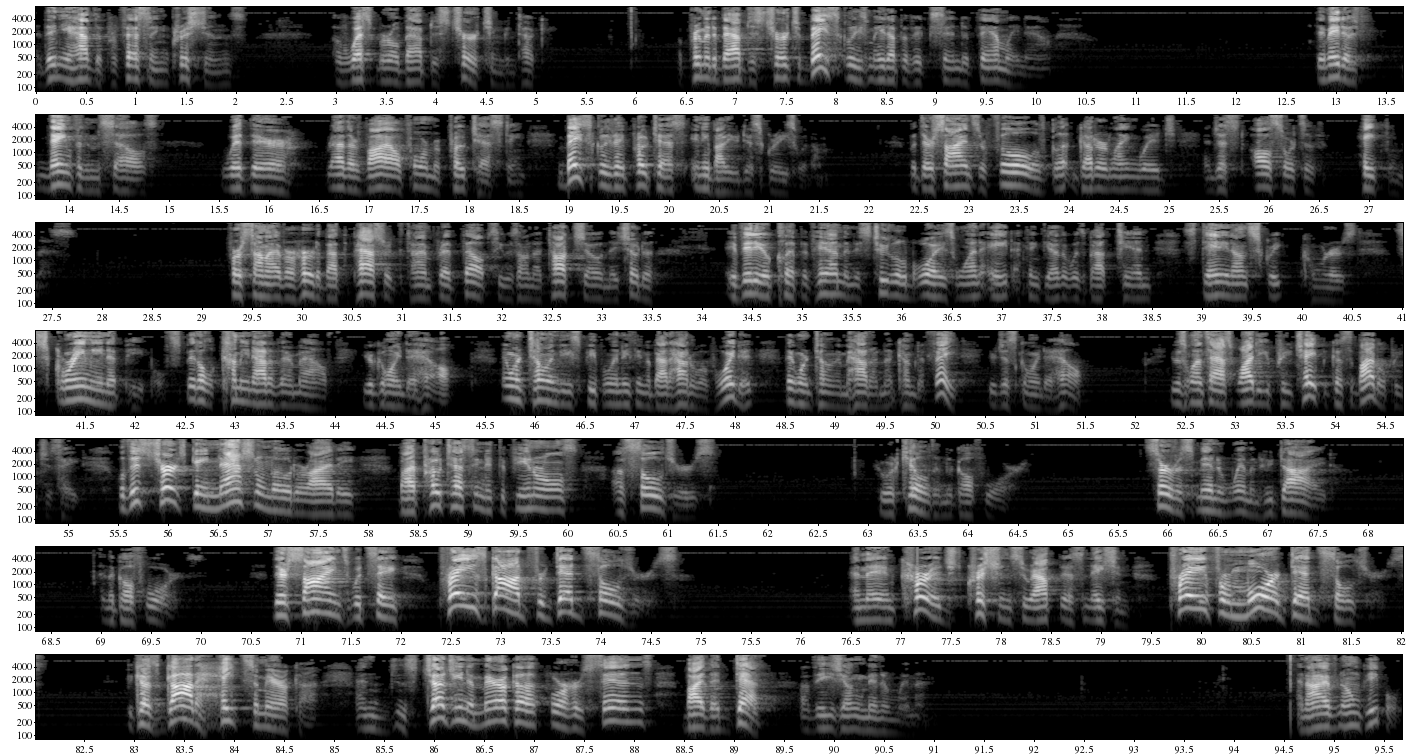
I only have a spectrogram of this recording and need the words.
And then you have the professing Christians of Westboro Baptist Church in Kentucky primitive Baptist church basically is made up of extended family now. They made a name for themselves with their rather vile form of protesting. Basically, they protest anybody who disagrees with them. But their signs are full of gutter language and just all sorts of hatefulness. First time I ever heard about the pastor at the time, Fred Phelps, he was on a talk show and they showed a a video clip of him and his two little boys, one eight, I think the other was about ten, standing on street corners, screaming at people, spittle coming out of their mouth. You're going to hell. They weren't telling these people anything about how to avoid it. They weren't telling them how to come to faith. You're just going to hell. He was once asked, why do you preach hate? Because the Bible preaches hate. Well, this church gained national notoriety by protesting at the funerals of soldiers who were killed in the Gulf War, servicemen and women who died in the Gulf Wars. Their signs would say, Praise God for dead soldiers. And they encouraged Christians throughout this nation, pray for more dead soldiers. Because God hates America and is judging America for her sins by the death of these young men and women. And I have known people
